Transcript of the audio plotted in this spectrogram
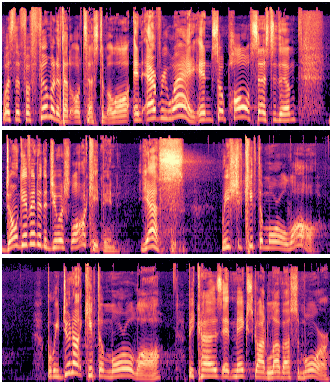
was the fulfillment of that Old Testament law in every way. And so Paul says to them, don't give in to the Jewish law keeping. Yes, we should keep the moral law, but we do not keep the moral law because it makes God love us more.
